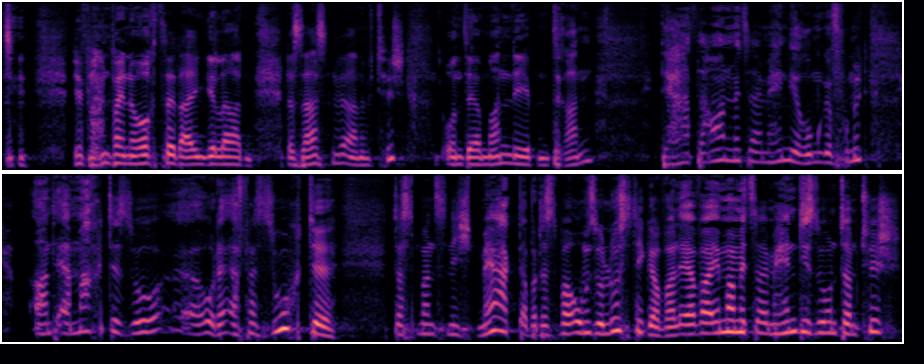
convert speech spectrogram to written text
Wir waren bei einer Hochzeit eingeladen. Da saßen wir an einem Tisch und der Mann nebendran, der hat dauernd mit seinem Handy rumgefummelt und er machte so, äh, oder er versuchte, dass man es nicht merkt, aber das war umso lustiger, weil er war immer mit seinem Handy so unterm Tisch.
